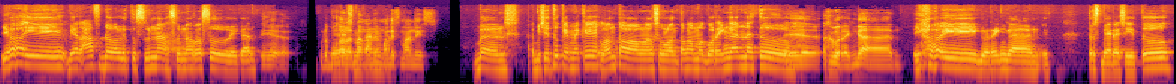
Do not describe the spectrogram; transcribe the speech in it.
Yoi, biar afdol itu sunnah, Oh. sunnah Rasul ya kan. Iya. Udah buka Beres makan. yang manis-manis. Bens, habis itu kemeknya lontong, langsung lontong sama gorengan dah tuh. Iya, gorengan. Yoi, gorengan. Terus beres itu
